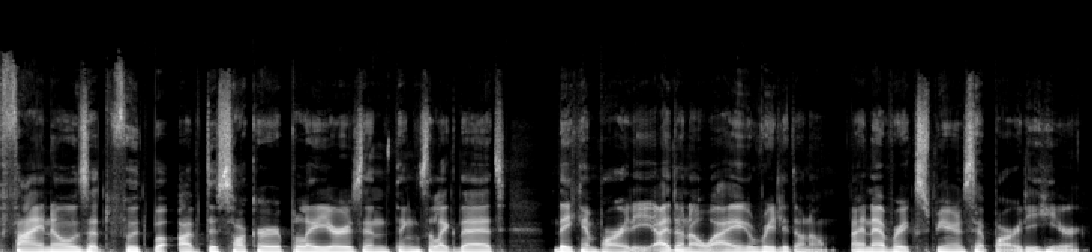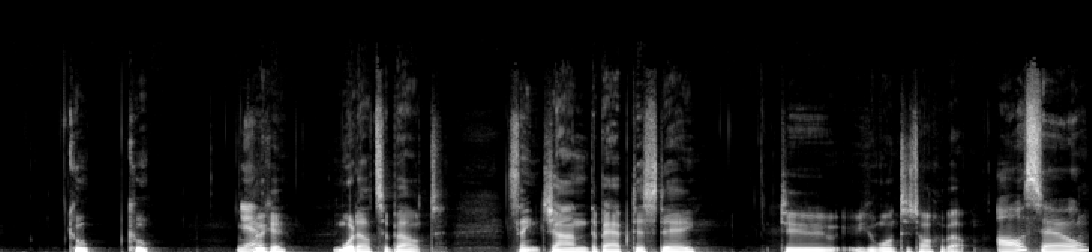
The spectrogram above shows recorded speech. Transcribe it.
finals at football of the soccer players and things like that, they can party. I don't know. I really don't know. I never experienced a party here. Cool, cool. Yeah. Okay. What else about St. John the Baptist Day do you want to talk about? Also,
